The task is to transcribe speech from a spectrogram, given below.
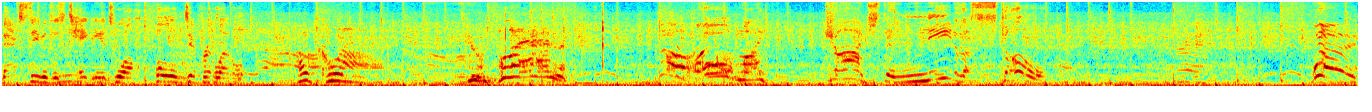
Max Stevens is taking it to a whole different level. According to plan. Oh, my God! Just a knee to the skull. One.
